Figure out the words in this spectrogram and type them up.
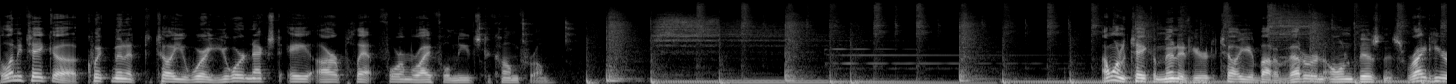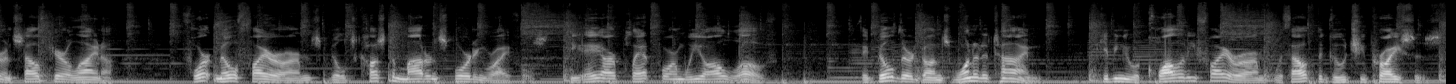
Let me take a quick minute to tell you where your next AR platform rifle needs to come from. I want to take a minute here to tell you about a veteran owned business right here in South Carolina. Fort Mill Firearms builds custom modern sporting rifles, the AR platform we all love. They build their guns one at a time, giving you a quality firearm without the Gucci prices.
